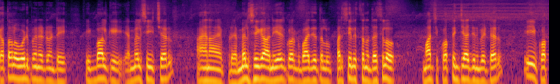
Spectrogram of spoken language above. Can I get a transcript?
గతంలో ఓడిపోయినటువంటి ఇక్బాల్కి ఎమ్మెల్సీ ఇచ్చారు. ఆయన ఇప్పుడు ఎమ్మెల్సీగా నియోజకవర్గ బాధ్యతలు పరిశీలిస్తున్న దశలో మార్చి కొత్త ఇన్ఛార్జిని పెట్టారు. ఈ కొత్త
